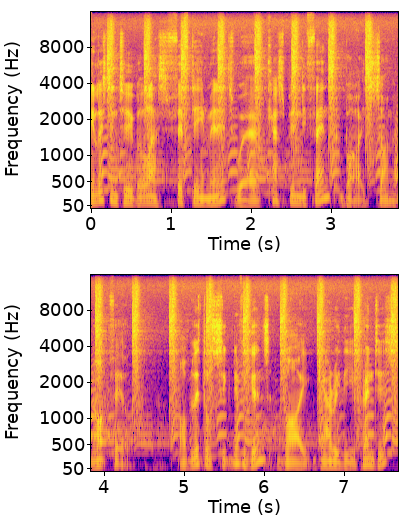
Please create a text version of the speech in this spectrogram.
Been listening to for the last 15 minutes were Caspian Defence by Simon Heartfield, Of Little Significance by Gary the Apprentice,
